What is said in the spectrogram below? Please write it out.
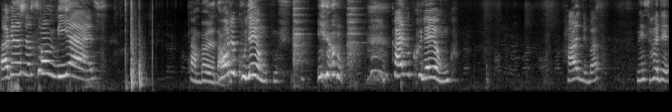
Arkadaşlar son bir yer. Tamam böyle Bu daha. arada kule yamukmuş. Kalbi kule yamuk. Harbi bak. Neyse hadi.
